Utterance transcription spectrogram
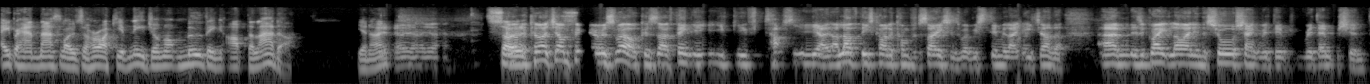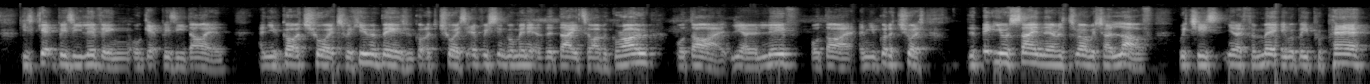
Abraham Maslow's hierarchy of needs, you're not moving up the ladder. You know. Yeah, yeah, yeah. So can I, can I, jump in there as well? Because I think you, have touched. Yeah, I love these kind of conversations where we stimulate each other. Um, there's a great line in the Shawshank Redemption: "He's get busy living or get busy dying." And you've got a choice. We're human beings. We've got a choice every single minute of the day to either grow or die. You know, live or die. And you've got a choice. The bit you were saying there as well, which I love, which is, you know, for me would be prepare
